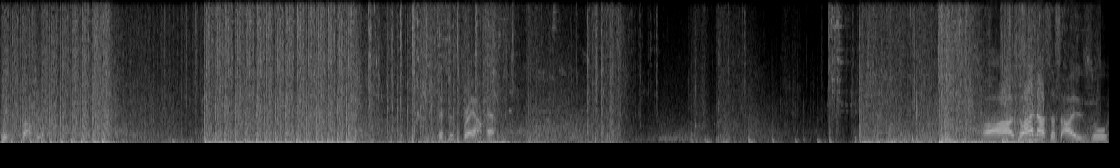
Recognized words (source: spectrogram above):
Twin Trouble. Das ist Sprayer, hä? Ah, so einer ist das also.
